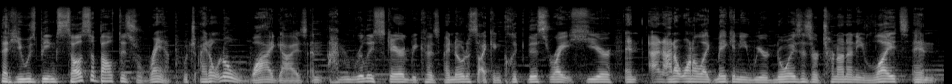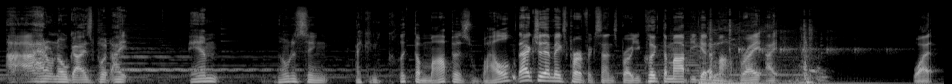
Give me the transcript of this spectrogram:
that he was being sus about this ramp, which I don't know why, guys. And I'm really scared because I noticed I can click this right here. And, and I don't want to like make any weird noises or turn on any lights. And I, I don't know, guys, but I am noticing I can click the mop as well. Actually, that makes perfect sense, bro. You click the mop, you get a mop, right? I... What?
